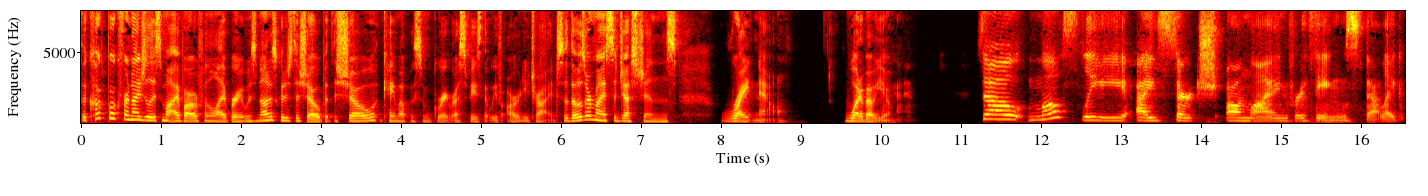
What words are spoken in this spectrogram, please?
The cookbook for Nigellissima I borrowed from the library was not as good as the show, but the show came up with some great recipes that we've already tried. So those are my suggestions right now. What about you? So mostly I search online for things that like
